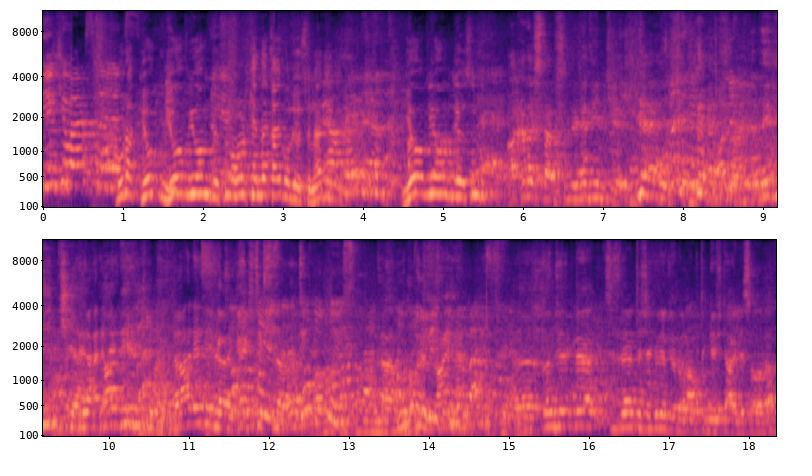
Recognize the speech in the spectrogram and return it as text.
İyi ki varsın. Burak yok yom yom diyorsun olurken de kayboluyorsun hadi. Yom yom diyorsun. Arkadaşlar şimdi ne diyeyim ki? ne diyeyim ki ya? Yani ne diyeyim ki? Daha ne diyeyim ya? Geçtik sınavı. Çok mutluyuz. mutluyuz aynen. Ee, öncelikle sizlere teşekkür ediyorum Altın Geçit ailesi olarak.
